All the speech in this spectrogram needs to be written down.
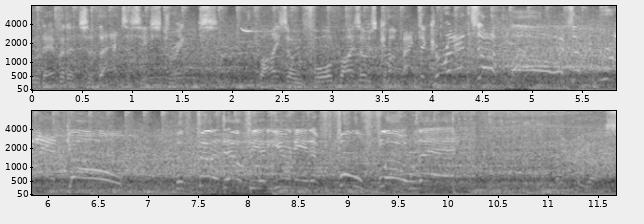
Good evidence of that as he strings Mbaizo forward. Mbaizo's come back to Carranza. Oh, it's a brilliant goal! The Philadelphia Union at full flow there. Barrios,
